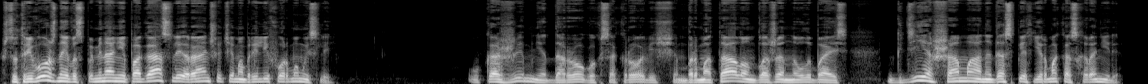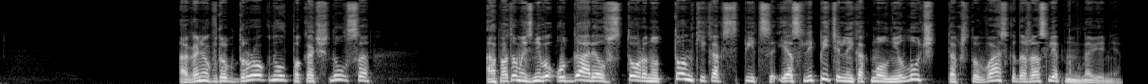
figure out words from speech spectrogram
что тревожные воспоминания погасли раньше, чем обрели форму мыслей. «Укажи мне дорогу к сокровищам», — бормотал он, блаженно улыбаясь. «Где шаманы доспех Ермака схоронили?» Огонек вдруг дрогнул, покачнулся, а потом из него ударил в сторону тонкий, как спица, и ослепительный, как молния, луч, так что Васька даже ослеп на мгновение.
